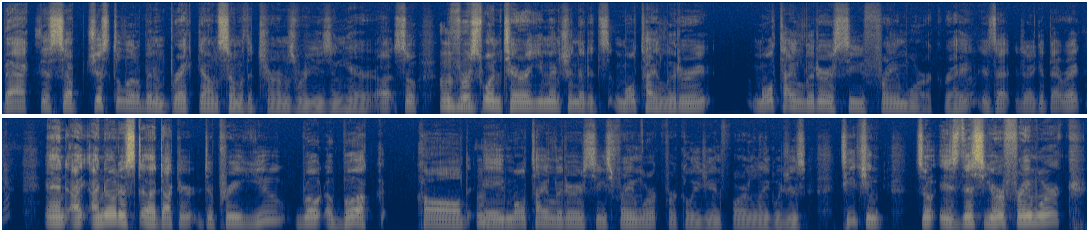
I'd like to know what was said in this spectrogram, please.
back this up just a little bit and break down some of the terms we're using here. Uh, so, the Mhm. first one, Tara, you mentioned that it's multiliterary multiliteracy framework, right? Is that did I get that right? Yeah. And I, I noticed, uh, Dr. Dupuy, you wrote a book called a multiliteracy framework for collegiate and foreign languages teaching. So, is this your framework?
